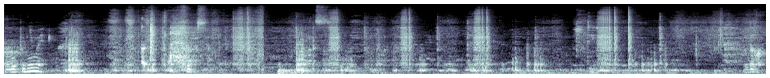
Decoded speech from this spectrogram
Голову поднимай. Раз. Раз. Четыре. Вдох.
